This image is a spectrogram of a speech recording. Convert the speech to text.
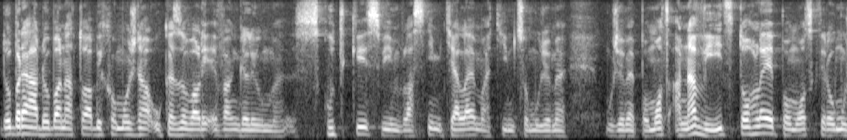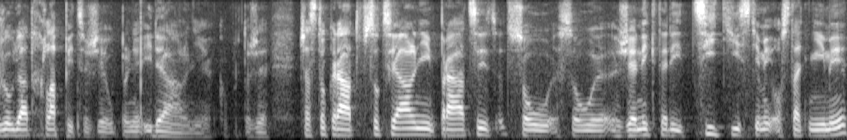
dobrá doba na to, abychom možná ukazovali evangelium skutky svým vlastním tělem a tím, co můžeme, můžeme pomoct. A navíc tohle je pomoc, kterou můžou dělat chlapi, což je úplně ideální. Jako, protože častokrát v sociální práci jsou, jsou ženy, které cítí s těmi ostatními,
